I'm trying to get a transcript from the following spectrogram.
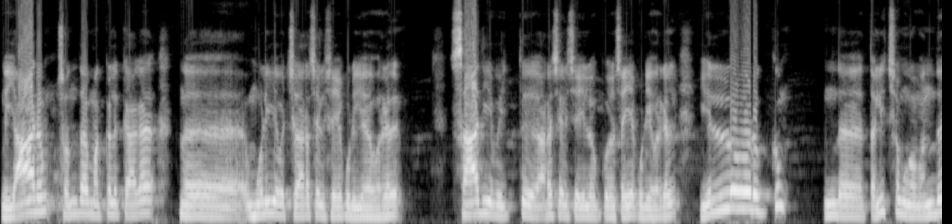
இங்கே யாரும் சொந்த மக்களுக்காக இந்த மொழியை வச்சு அரசியல் செய்யக்கூடியவர்கள் சாதியை வைத்து அரசியல் செய்ய செய்யக்கூடியவர்கள் எல்லோருக்கும் இந்த தலித் சமூகம் வந்து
